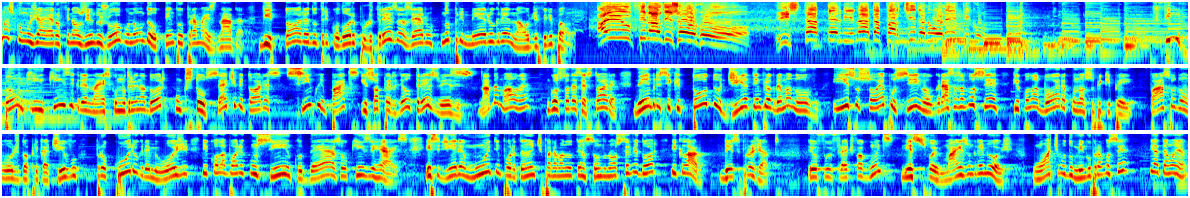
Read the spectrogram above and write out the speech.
Mas como já era o finalzinho do jogo, não deu tempo para mais nada. Vitória do tricolor por 3 a 0 no primeiro Grenal de Filipão. Aí o final de jogo! Está terminada a partida no Olímpico. Filipão, que em 15 grenais como treinador, conquistou 7 vitórias, 5 empates e só perdeu 3 vezes. Nada mal, né? Gostou dessa história? Lembre-se que todo dia tem programa novo. E isso só é possível graças a você, que colabora com o nosso PicPay. Faça o download do aplicativo, procure o Grêmio hoje e colabore com 5, 10 ou 15 reais. Esse dinheiro é muito importante para a manutenção do nosso servidor e, claro, desse projeto. Eu fui Fred Fagundes e esse foi mais um Grêmio Hoje. Um ótimo domingo para você e até amanhã.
